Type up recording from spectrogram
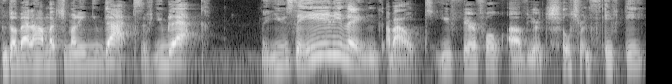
don't matter how much money you got, if you black, and you say anything about you fearful of your children's safety,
